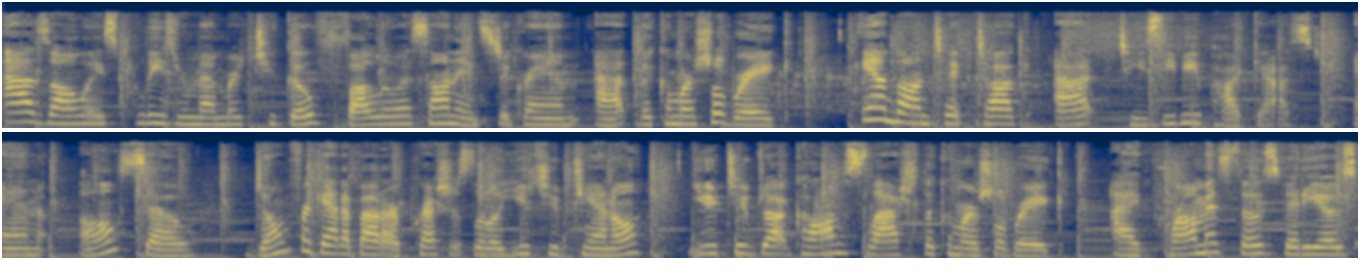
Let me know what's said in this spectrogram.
as always, please remember to go follow us on Instagram at The Commercial Break and on TikTok at TCB Podcast. And also, don't forget about our precious little YouTube channel, youtube.com slash The Commercial Break. I promise those videos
